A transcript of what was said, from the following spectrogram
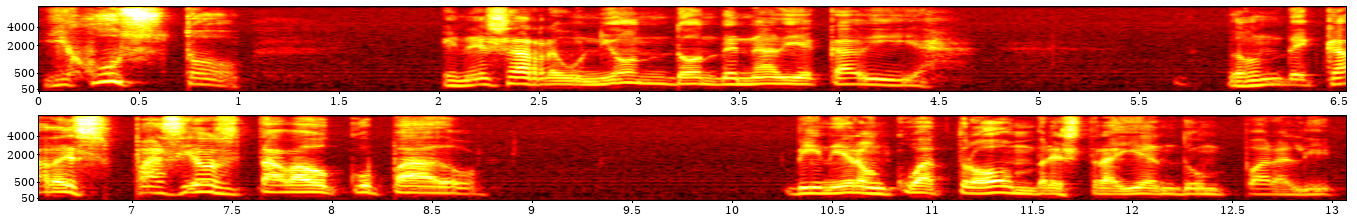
Y justo en esa reunión donde nadie cabía, donde cada espacio estaba ocupado, vinieron cuatro hombres trayendo un paralítico.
